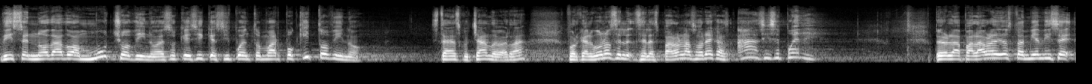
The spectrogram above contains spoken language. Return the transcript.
dice no dado a mucho vino. Eso quiere decir que sí pueden tomar poquito vino. Están escuchando, ¿verdad? Porque a algunos se, se les pararon las orejas. Ah, sí se puede. Pero la palabra de Dios también dice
